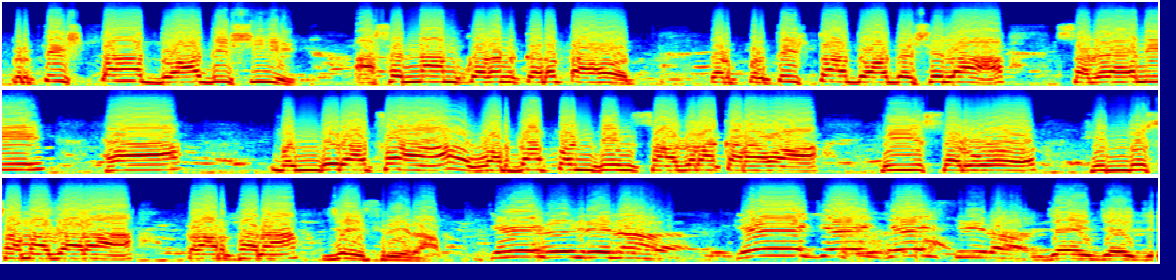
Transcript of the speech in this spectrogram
प्रतिष्ठा द्वादशी असं नामकरण करत आहोत. तर प्रतिष्ठा द्वादशीला सगळ्यांनी ह्या मंदिराचा वर्धापन दिन साजरा करावा. ही सर्व हिंदू समाजाला प्रार्थना. जय श्रीराम. जय श्रीराम. जय जय जय श्रीराम. जय जय जय.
